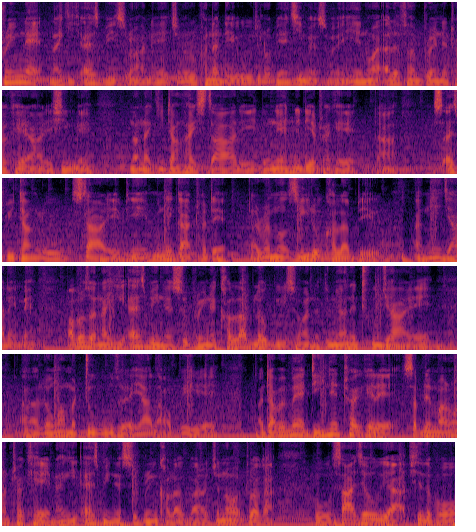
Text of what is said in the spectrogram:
Supreme နဲ့ Nike SB ဆိုတာနဲ့ကျွန်တော်တို့ဖက်နက်တွေကိုကျွန်တော်ပြန်ကြည့်မယ်ဆိုရင်အရင်တော့ Elephant Print နဲ့ထွက်ခဲ့တာတွေရှိမယ်။နောက် Nike Dunk High Star တွေလွန်ခဲ့တဲ့နှစ်တည်းထွက်ခဲ့ဒါ SB Dunk Low Star တွေအပြင်မနစ်ကထွက်တဲ့ဒါ Rimmel Zero collab တွေကိုအမြင်ကြနိုင်မယ်။ဘာဖြစ်လို့လဲဆိုတော့ Nike SB နဲ့ Supreme နဲ့ collab လုပ်ပြီးဆိုတာနဲ့သူများနဲ့ထူးကြတယ်။အာလုံးဝမတူဘူးဆိုတဲ့အရာသာကိုပေးတယ်။ဒါပေမဲ့ဒီနှစ်ထွက်ခဲ့တဲ့ September မှာထွက်ခဲ့တဲ့ Nike SB နဲ့ Supreme collab ကတော့ကျွန်တော်တို့အတွက်ကဟိုစာချုပ်အရအဖြစ်သဘော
